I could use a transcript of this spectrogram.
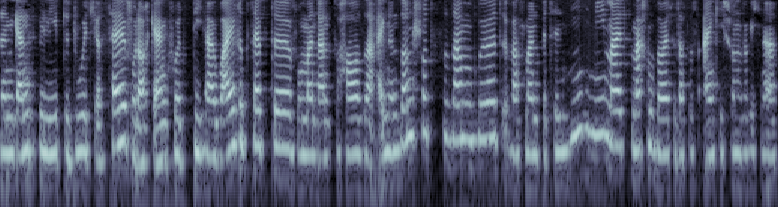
sind ganz beliebte Do-it-yourself oder auch gern kurz DIY-Rezepte, wo man dann zu Hause eigenen Sonnenschutz zusammenrührt, was man bitte nie, niemals machen sollte. Das ist eigentlich schon wirklich eine,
